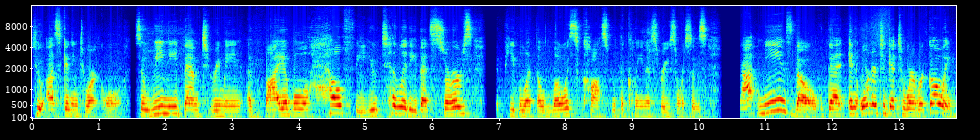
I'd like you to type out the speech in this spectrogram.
to us getting to our goal. So we need them to remain a viable, healthy utility that serves the people at the lowest cost with the cleanest resources. That means, though, that in order to get to where we're going,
